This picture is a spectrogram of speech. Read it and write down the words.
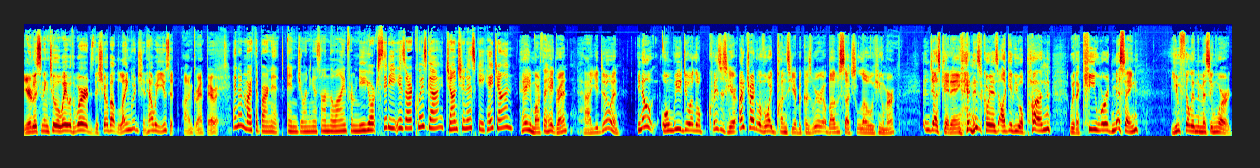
You're listening to A Way with Words, the show about language and how we use it. I'm Grant Barrett. And I'm Martha Barnett. And joining us on the line from New York City is our quiz guy, John Chaneski. Hey, John. Hey, Martha. Hey, Grant. How you doing? You know, when we do our little quizzes here, I try to avoid puns here because we're above such low humor. And just kidding. In this quiz, I'll give you a pun with a key word missing. You fill in the missing word.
